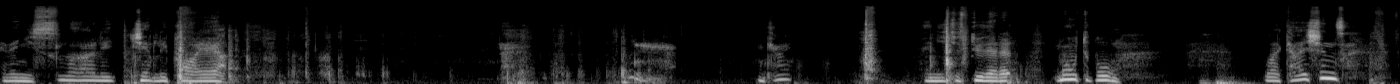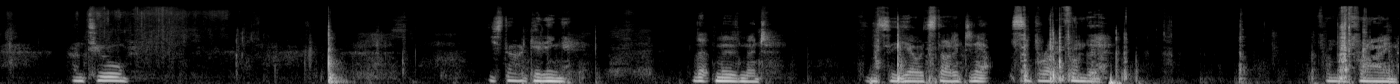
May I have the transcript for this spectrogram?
and then you slowly, gently pry out. Okay, and you just do that at multiple locations until you start getting that movement. You can see how it's starting to now separate from the from the frame.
